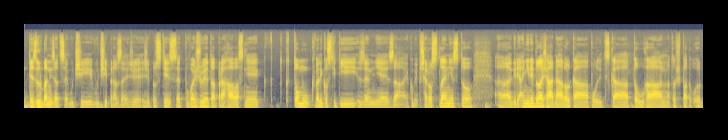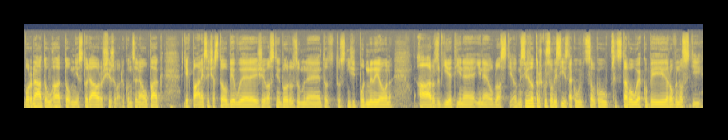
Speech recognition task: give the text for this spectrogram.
dezurbanizace vůči, vůči Praze. Že, že prostě se považuje ta Praha vlastně k tomu, k velikosti té země za jakoby přerostlé město, kde ani nebyla žádná velká politická touha, na to špat odborná touha to město dál rozšiřovat. Dokonce naopak v těch plánech se často objevuje, že vlastně bylo rozumné to, to snížit pod milion a rozvíjet jiné, jiné oblasti. Myslím, že to trošku souvisí s takovou celkovou představou jakoby rovnosti,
